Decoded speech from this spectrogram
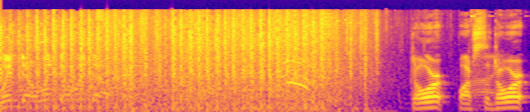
Window, window, window. Door. Watch the door.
